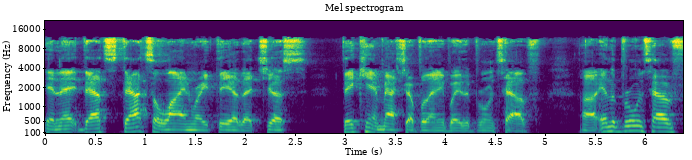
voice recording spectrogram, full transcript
and that, that's that's a line right there that just they can't match up with anybody the Bruins have. Uh, and the Bruins have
